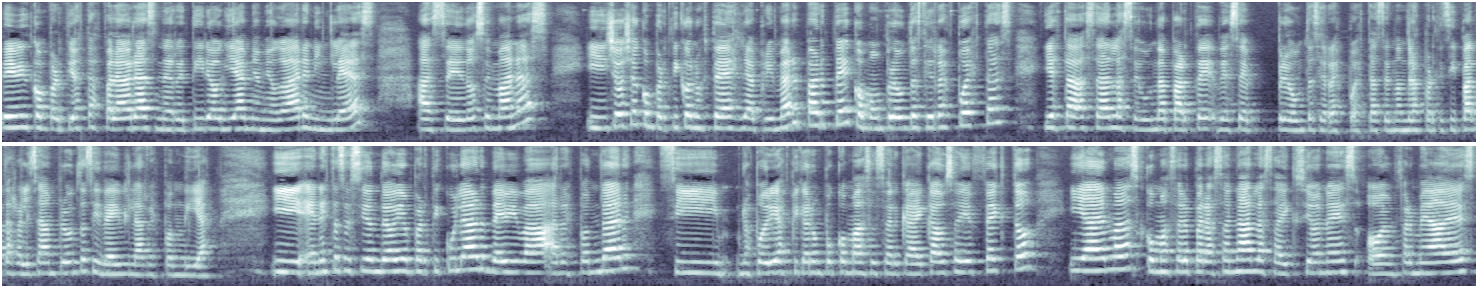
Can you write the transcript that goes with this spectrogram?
David compartió estas palabras el retiro Guíame a mi hogar en inglés hace dos semanas y yo ya compartí con ustedes la primera parte como un preguntas y respuestas y esta va a ser la segunda parte de ese preguntas y respuestas en donde los participantes realizaban preguntas y David las respondía. Y en esta sesión de hoy en particular David va a responder si nos podría explicar un poco más acerca de causa y efecto y además cómo hacer para sanar las adicciones o enfermedades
